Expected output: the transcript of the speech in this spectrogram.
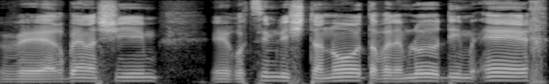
והרבה אנשים אה, רוצים להשתנות אבל הם לא יודעים איך,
